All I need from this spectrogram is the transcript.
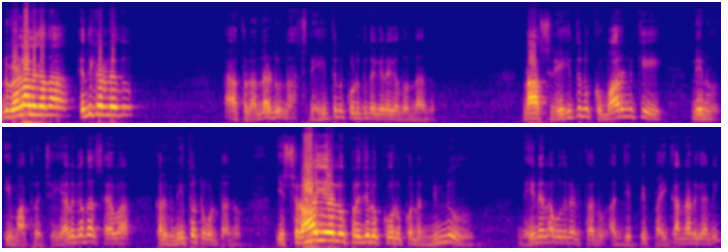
నువ్వు వెళ్ళాలి కదా ఎందుకు వెళ్ళలేదు? అతడు అన్నాడు నా స్నేహితుని కొడుకు దగ్గరే కదా ఉన్నాను. నా స్నేహితుని కుమారునికి నేను ఈ మాత్రం చేయాలి కదా సేవ కనుక నీతోటి ఉంటాను. ఇస్రాయేలు ప్రజలు కోరుకున్న నిన్ను నేనెలా వదిలేడతాను అని చెప్పి పైకి అన్నాడు కానీ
